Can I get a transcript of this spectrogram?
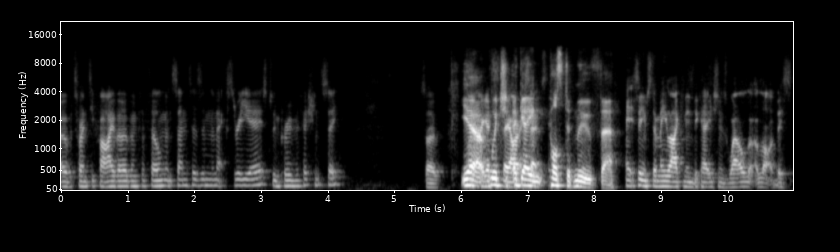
over 25 urban fulfillment centers in the next three years to improve efficiency. So yeah, which again, positive move there. It seems to me like an indication as well that a lot of this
